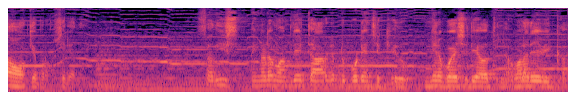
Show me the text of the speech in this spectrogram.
ആ ഓക്കെ ബ്രോ ശരി സതീഷ് നിങ്ങളുടെ മന്ത്ലി ടാർഗറ്റ് റിപ്പോർട്ട് ഞാൻ ചെക്ക് ചെയ്തു. ഇങ്ങനെ പോയാൽ ശരിയാവത്തില്ല. വളരെ വീക്കാ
